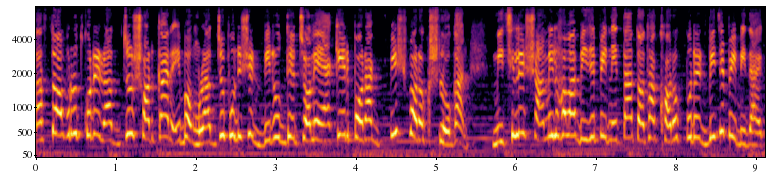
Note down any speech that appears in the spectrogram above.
রাস্তা অবরোধ করে রাজ্য সরকার এবং রাজ্য পুলিশের বিরুদ্ধে চলে একের পর এক বিস্ফোরক স্লোগান। মিছিলে সামিল হওয়া বিজেপি নেতা তথা খড়গপুরের বিজেপি বিধায়ক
